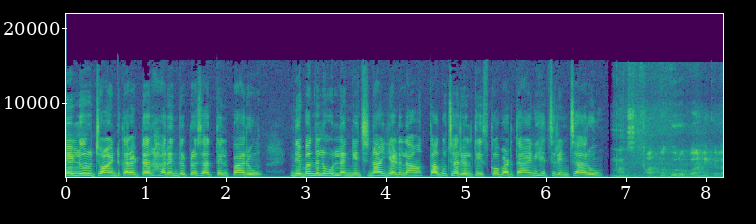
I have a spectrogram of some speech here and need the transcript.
నెల్లూరు జాయింట్ కలెక్టర్ హరేంద్ర ప్రసాద్ తెలిపారు. నిబంధనలు ఉల్లంఘించిన ఎడల తగు చర్యలు తీసుకోబడతాయని హెచ్చరించారు. ఆత్మకూరు ఉప ఎన్నికల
